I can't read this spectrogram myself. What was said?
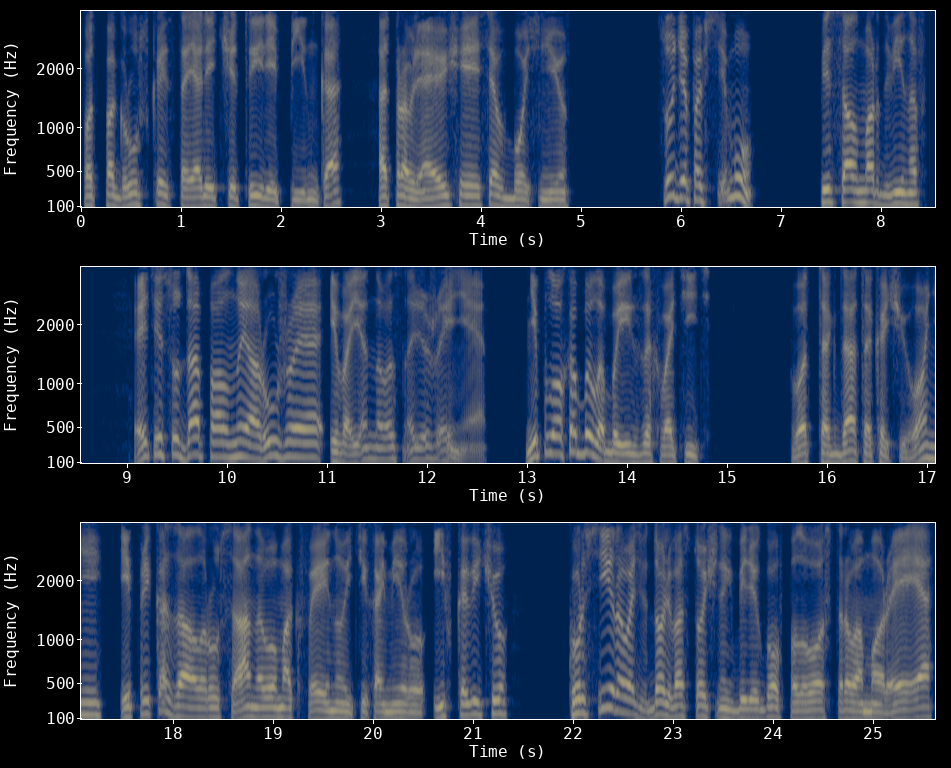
под погрузкой стояли четыре пинка, отправляющиеся в Боснию. Судя по всему, писал Мордвинов, эти суда полны оружия и военного снаряжения. Неплохо было бы их захватить. Вот тогда-то Качиони и приказал Русанову, Макфейну и Тихомиру Ивковичу курсировать вдоль восточных берегов полуострова Морея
